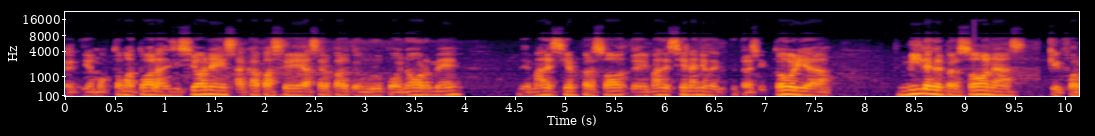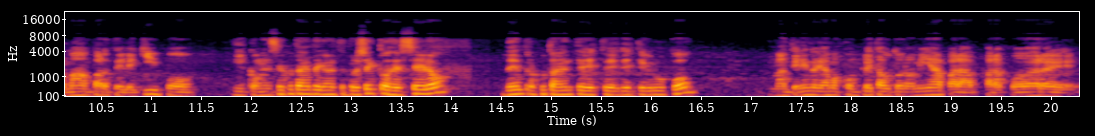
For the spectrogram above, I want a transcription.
eh, digamos, toma todas las decisiones, acá pasé a ser parte de un grupo enorme, de más de 100 personas, de más de 100 años de, trayectoria, miles de personas que formaban parte del equipo, y comencé justamente con este proyecto de cero, dentro justamente de este, de este grupo, manteniendo, digamos, completa autonomía para, para poder eh,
